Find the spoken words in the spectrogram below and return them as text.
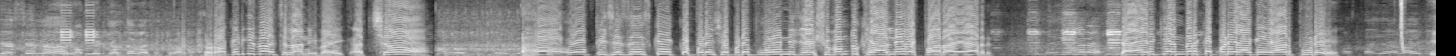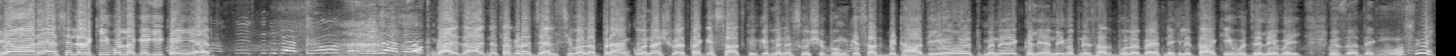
जैसे ना रॉकेट चलता वैसे चलाना। रॉकेट की तरह चलानी बाइक अच्छा। हाँ ओ पीछे से इसके कपड़े शपड़े पूरे नहीं जाए शुभम तू ख्याल नहीं रख पा रहा यार। यार। टायर के अंदर कपड़े आ गए यार पूरे। यार ऐसे लड़की को लगेगी कहीं यार। इधर ही बैठे हो उधर नहीं जाना है। गाइस आज ने तगड़ा जेलसी वाला प्रैंक होना श्वेता के साथ क्योंकि मैंने उसको शुभम के साथ बिठा दिया है तो मैंने कल्याणी को अपने साथ बोला बैठने के लिए ताकि वो जले भाई। गुस्सा देख मुँह में।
